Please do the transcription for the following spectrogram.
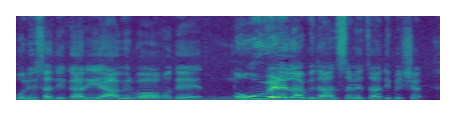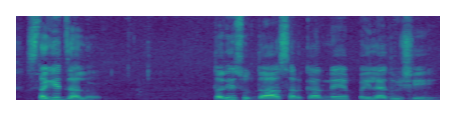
पोलीस अधिकारी या आविर्भावामध्ये नऊ वेळेला विधानसभेचं अधिवेशन स्थगित झालं. तरीसुद्धा सरकारने पहिल्या दिवशी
